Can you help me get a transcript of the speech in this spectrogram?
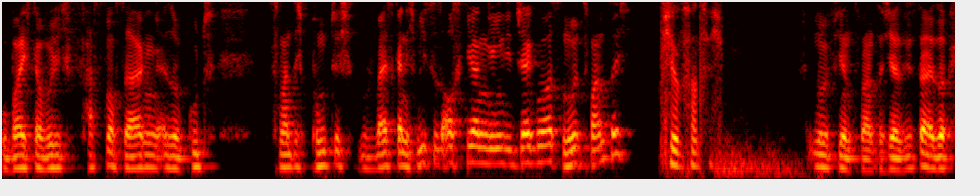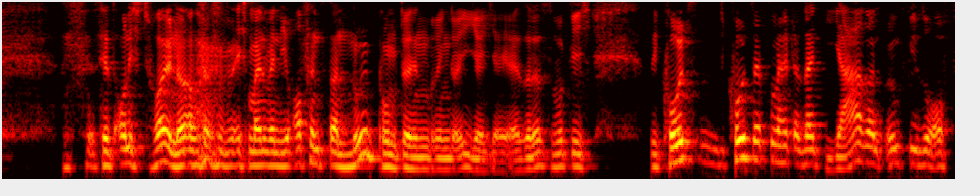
Wobei ich da würde ich fast noch sagen, also gut, 20 Punkte. Ich weiß gar nicht, wie ist das ausgegangen gegen die Jaguars? 0,20? 24. 0,24. Ja, siehst du, also ist jetzt auch nicht toll, ne? Aber ich meine, wenn die Offense dann 0 Punkte hinbringt, ja, also das ist wirklich. Die Colts, die Colts setzen halt seit Jahren irgendwie so auf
